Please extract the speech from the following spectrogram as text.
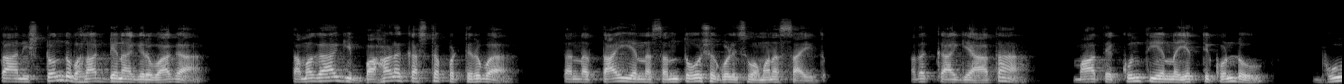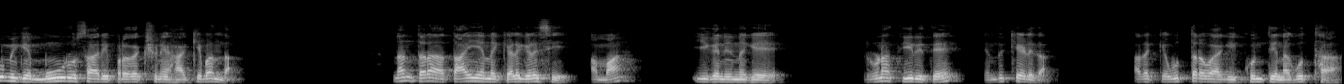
ತಾನಿಷ್ಟೊಂದು ಬಲಾಢ್ಯನಾಗಿರುವಾಗ ತಮಗಾಗಿ ಬಹಳ ಕಷ್ಟಪಟ್ಟಿರುವ ತನ್ನ ತಾಯಿಯನ್ನು ಸಂತೋಷಗೊಳಿಸುವ ಮನಸ್ಸಾಯಿತು. ಅದಕ್ಕಾಗಿ ಆತ ಮಾತೆ ಕುಂತಿಯನ್ನು ಎತ್ತಿಕೊಂಡು ಭೂಮಿಗೆ ಮೂರು ಸಾರಿ ಪ್ರದಕ್ಷಿಣೆ ಹಾಕಿ ಬಂದ. ನಂತರ ತಾಯಿಯನ್ನು ಕೆಳಗಿಳಿಸಿ, ಅಮ್ಮ, ಈಗ ನಿನಗೆ ಋಣ ತೀರಿತೆ ಎಂದು ಕೇಳಿದ. ಅದಕ್ಕೆ ಉತ್ತರವಾಗಿ ಕುಂತಿ ನಗುತ್ತಾ,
